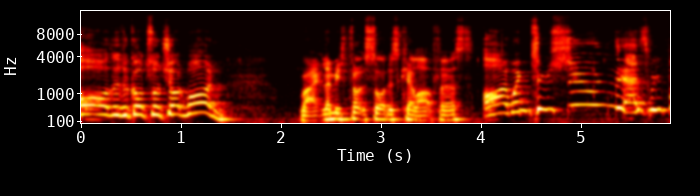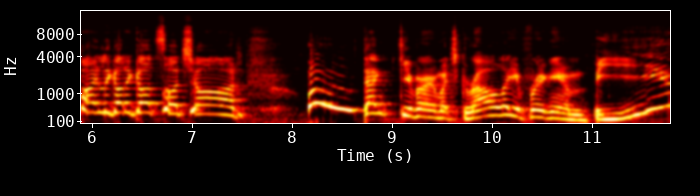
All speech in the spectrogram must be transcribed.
Oh, there's a God Sword Shard 1! Right, let me sort this kill out first. Oh, I went too soon! Yes, we finally got a God Sword Shard! Woo! Thank you very much, Growler. You're friggin' beautiful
